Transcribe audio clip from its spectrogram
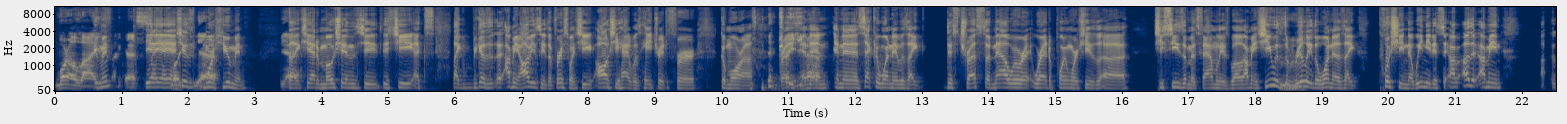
more alive, Human? I guess. yeah, yeah, yeah. More- she was yeah, more human. yeah. Like she had emotions. She she ex, like because I mean obviously the first one she all she had was hatred for Gamora, right? Yeah. And then and then the second one it was like distrust. So now we're we're at a point where she's uh she sees them as family as well. I mean she was the Mhm. really the one that was like pushing that we need to say other. I mean. uh,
